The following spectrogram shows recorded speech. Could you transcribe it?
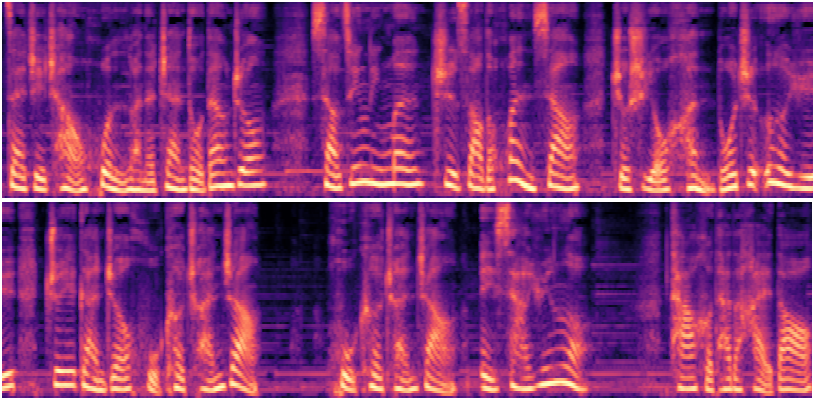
在这场混乱的战斗当中，小精灵们制造的幻象就是有很多只鳄鱼追赶着虎克船长，虎克船长被吓晕了。他和他的海盗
